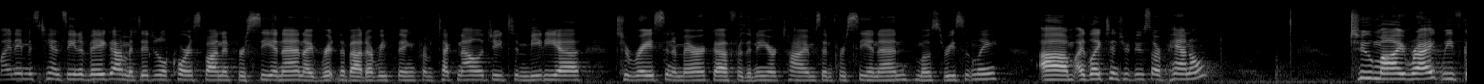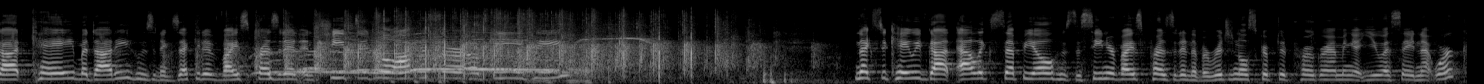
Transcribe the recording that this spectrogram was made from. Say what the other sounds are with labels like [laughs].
My name is Tanzina Vega. I'm a digital correspondent for CNN. I've written about everything from technology to media to race in America for the New York Times and for CNN most recently. Um, I'd like to introduce our panel. To my right, we've got Kay Madati, who's an Executive Vice President and Chief Digital Officer of BET. Next to Kay, we've got Alex Sepiol, who's the Senior Vice President of Original Scripted Programming at USA Network.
